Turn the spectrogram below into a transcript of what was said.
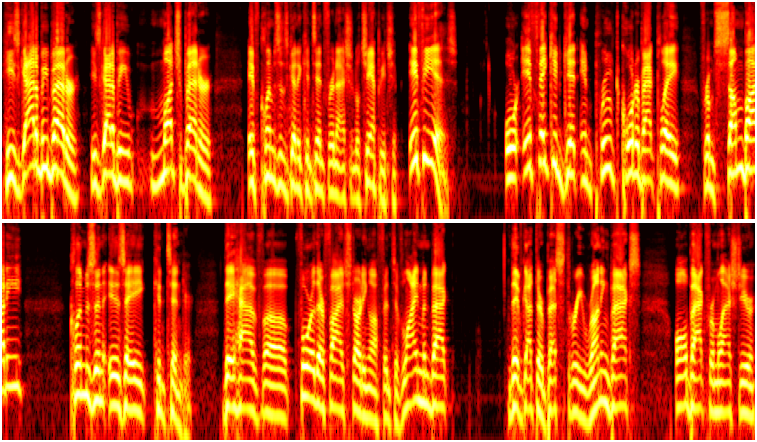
he's got to be better. He's got to be much better if Clemson's going to contend for a national championship. If he is, or if they could get improved quarterback play from somebody, Clemson is a contender. They have uh, four of their five starting offensive linemen back. They've got their best three running backs, all back from last year.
